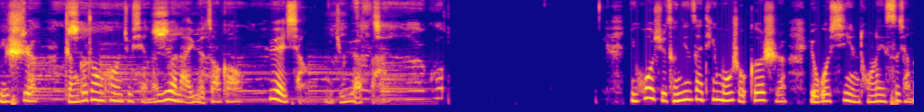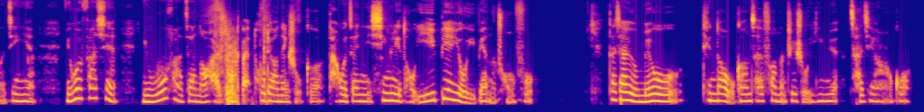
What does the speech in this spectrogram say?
于是整个状况就显得越来越糟糕。越想，你就越烦。你或许曾经在听某首歌时有过吸引同类思想的经验，你会发现你无法在脑海中摆脱掉那首歌，它会在你心里头一遍又一遍的重复。大家有没有听到我刚才放的这首音乐？擦肩而过。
